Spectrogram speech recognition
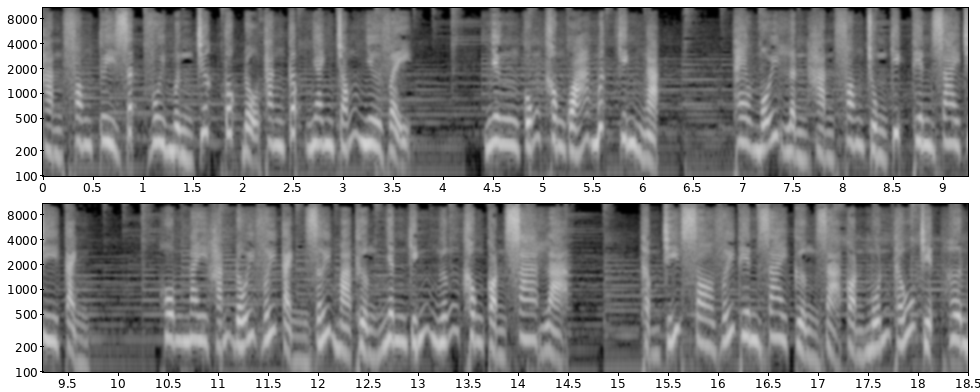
Hàn Phong tuy rất vui mừng trước tốc độ thăng cấp nhanh chóng như vậy. Nhưng cũng không quá mức kinh ngạc. Theo mỗi lần Hàn Phong trùng kích thiên giai chi cảnh. Hôm nay hắn đối với cảnh giới mà thường nhân kính ngưỡng không còn xa lạ. Thậm chí so với thiên giai cường giả còn muốn thấu triệt hơn.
